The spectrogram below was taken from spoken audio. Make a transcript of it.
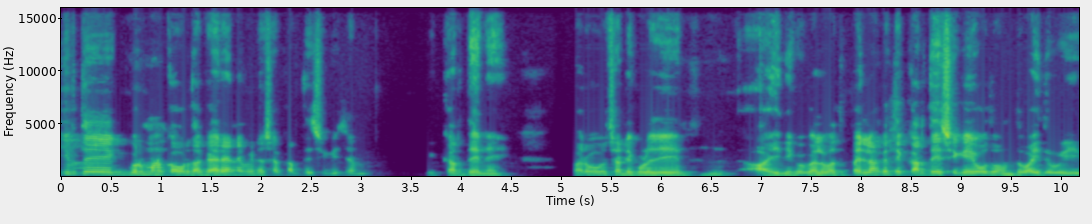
ਜੀਵ ਤੇ ਗੁਰਮਨ ਕੌਰ ਦਾ ਕਹਿ ਰਹੇ ਨੇ ਵੀ ਨਸ਼ਾ ਕਰਦੇ ਸੀਗੇ ਜਾਂ ਵੀ ਕਰਦੇ ਨੇ ਪਰ ਉਹ ਸਾਡੇ ਕੋਲ ਜੇ ਆਈ ਨਹੀਂ ਕੋਈ ਗੱਲਬਾਤ। ਪਹਿਲਾਂ ਕਿਤੇ ਕਰਦੇ ਸੀਗੇ ਉਦੋਂ ਦਵਾਈ ਦਵਾਈ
